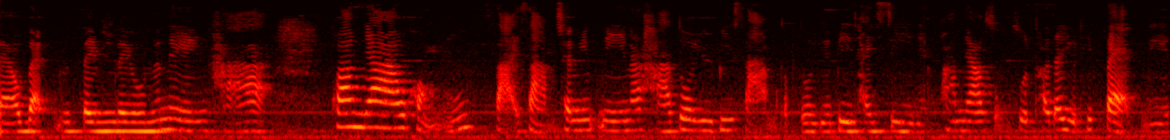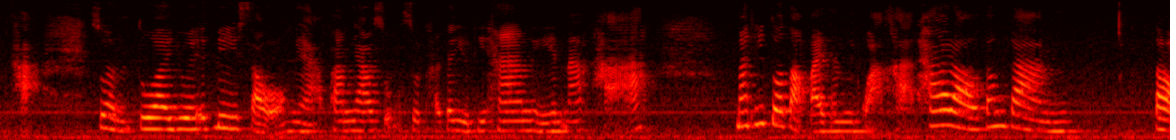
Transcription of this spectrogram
แล้วแบตมันเต็มเร็วนั่นเองค่ะ ความยาวของสาย 3 ชนิดนี้นะคะ ตัว USB 3 กับตัว USB Type C เนี่ย ความยาวสูงสุดเขาจะอยู่ที่ 8 เมตรค่ะ ส่วนตัว USB 2 เนี่ย ความยาวสูงสุดเขาจะอยู่ที่ 5 เมตรนะคะ มาที่ตัวต่อไปกันดีกว่าค่ะ ถ้าเราต้องการต่อ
